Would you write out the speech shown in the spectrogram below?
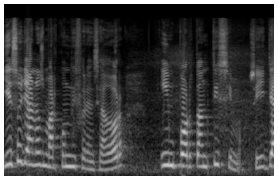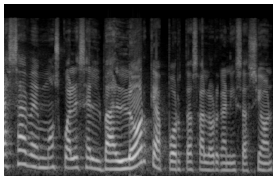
y eso ya nos marca un diferenciador importantísimo, ¿sí? Ya sabemos cuál es el valor que aportas a la organización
